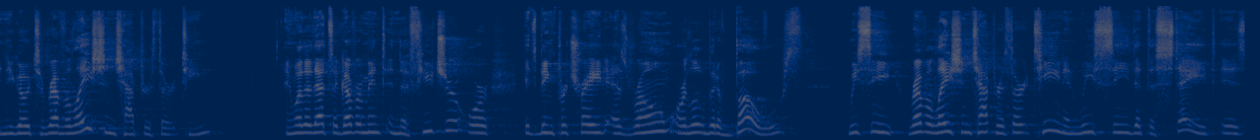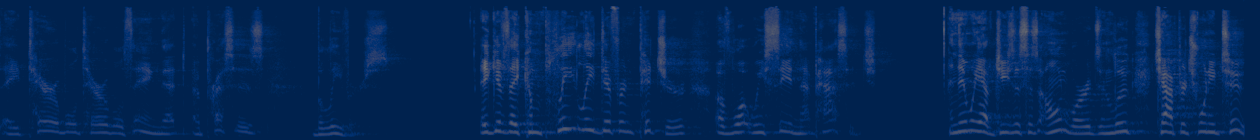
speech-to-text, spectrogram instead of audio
and you go to Revelation chapter 13, and whether that's a government in the future or it's being portrayed as Rome or a little bit of both, we see Revelation chapter 13 and we see that the state is a terrible, terrible thing that oppresses believers. It gives a completely different picture of what we see in that passage. And then we have Jesus' own words in Luke chapter 22,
